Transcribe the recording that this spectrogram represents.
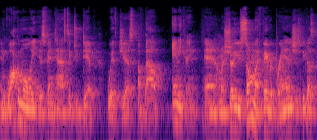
And guacamole is fantastic to dip with just about anything. And I'm gonna show you some of my favorite brands just because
